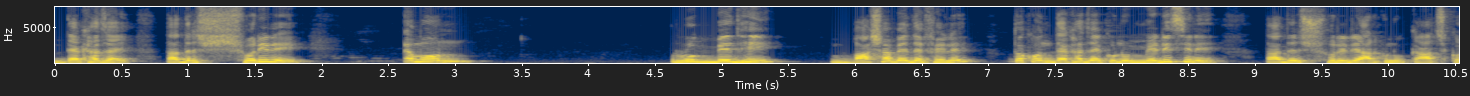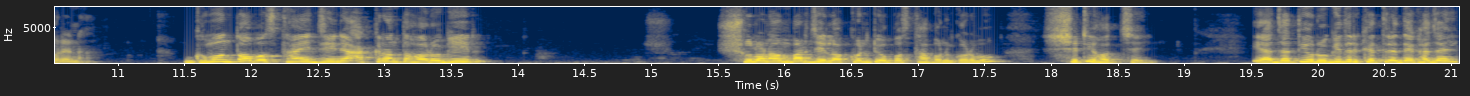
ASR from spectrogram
দেখা যায় তাদের শরীরে এমন রোগ ব্যাধি বাসা বেঁধে ফেলে, তখন দেখা যায় কোনো মেডিসিনে তাদের শরীরে আর কোনো কাজ করে না। ঘুমন্ত অবস্থায় জিনে আক্রান্ত হওয়া রোগীর ষোলো নম্বর যে লক্ষণটি উপস্থাপন করব, সেটি হচ্ছে এ জাতীয় রোগীদের ক্ষেত্রে দেখা যায়,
